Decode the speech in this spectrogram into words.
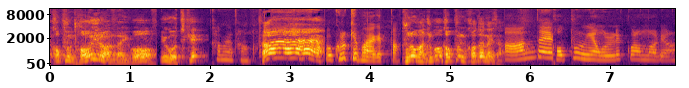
거품 더 일어난다 이거 이거 어떻게? 카메라 담가. 아어 그렇게 봐야겠다. 불어가지고 거품 걷어내자 아, 안 돼. 거품 그냥 올릴 거란 말이야.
